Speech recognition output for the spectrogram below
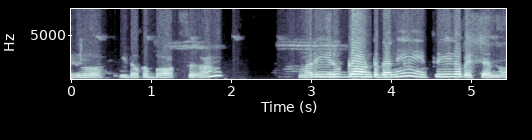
ఇదిగో ఇది ఒక బాక్స్ మరి ఇరుగ్గా ఉంటుందని ఫ్రీగా పెట్టాను.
